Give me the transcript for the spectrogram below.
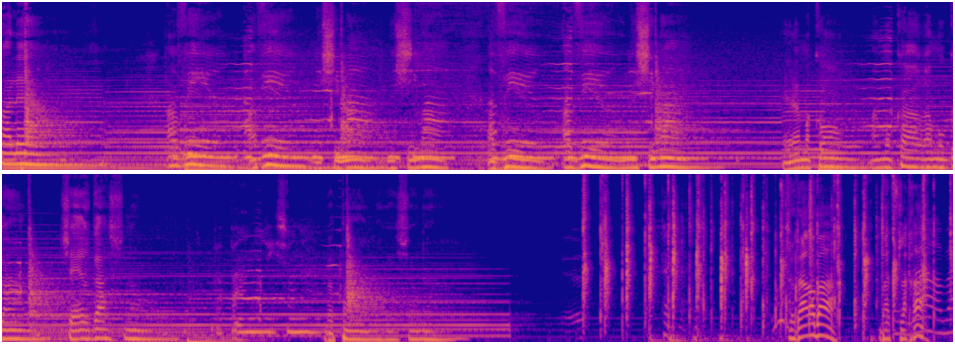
הלב אוויר, אוויר, נשימה, נשימה, אוויר, אוויר, נשימה אל המקום המוכר, המוגן שהרגשנו בפעם הראשונה. בפעם הראשונה. תודה רבה. בהצלחה. תודה רבה.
